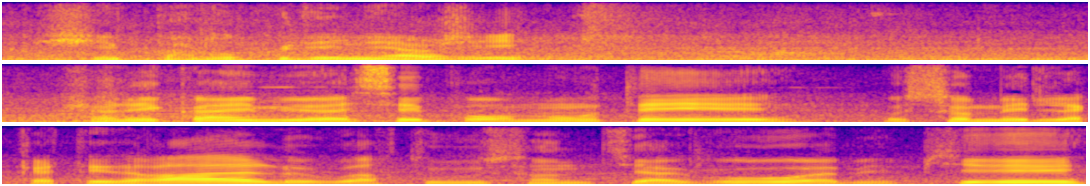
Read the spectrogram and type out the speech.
j'ai pas beaucoup d'énergie. J'en ai quand même eu assez pour monter au sommet de la cathédrale, de voir tout Santiago à mes pieds,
